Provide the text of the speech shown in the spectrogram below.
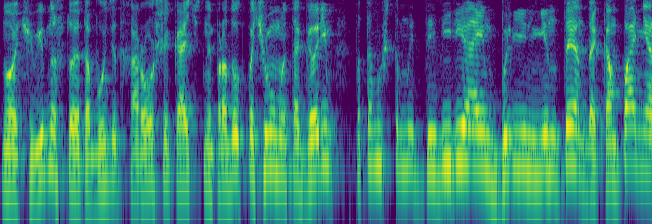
но очевидно, что это будет хороший, качественный продукт. Почему мы так говорим? Потому что мы доверяем, блин, Nintendo. Компания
